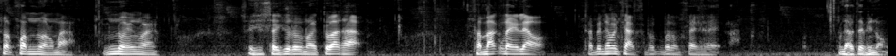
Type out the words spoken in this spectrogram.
สอบความนวลลงมา มันนวลงมาใส่ใส่ชูรสหน่อยแต่ว่าถ้าสมักได้แล้ว ถ้าเป็นธรรมชาติก็ไม่ต้องใส่อะไรแล้วแต่พี่น้อง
